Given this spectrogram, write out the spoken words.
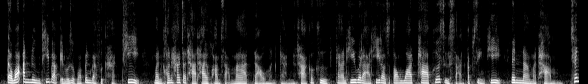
ๆ แต่ว่าอันหนึ่งที่แบบเอ็นรู้สึกว่าเป็นแบบฝึกหัดที่มันค่อนข้างจะท้าทายความสามารถเราเหมือนกันนะคะ ก็คือการที่เวลาที่เราจะต้องวาดภาพเพื่อสื่อสารกับสิ่งที่เป็นนามธรรม เช่น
